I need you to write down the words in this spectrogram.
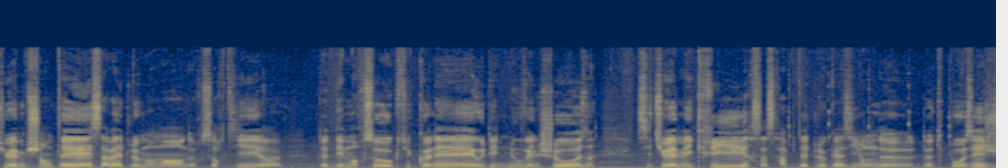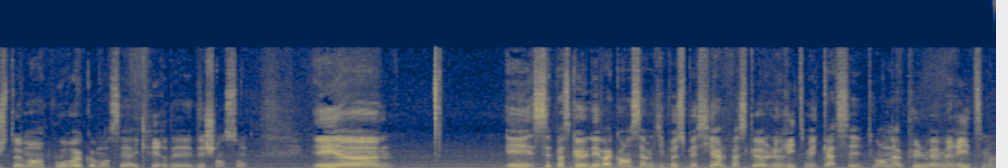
tu aimes chanter, ça va être le moment de ressortir peut-être des morceaux que tu connais ou des nouvelles choses. Si tu aimes écrire, ça sera peut-être l'occasion de, te poser justement pour euh, commencer à écrire des, chansons. Euh, et, c'est parce que les vacances, c'est un petit peu spécial parce que le rythme est cassé. Tu vois, on n'a plus le même rythme.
